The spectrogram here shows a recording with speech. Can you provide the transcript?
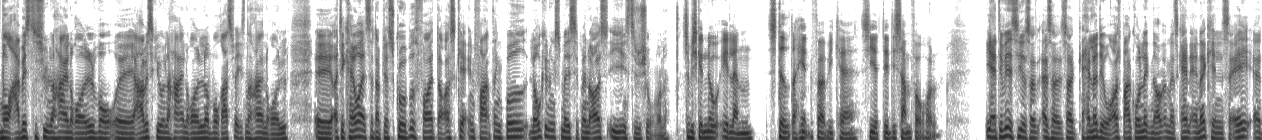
hvor arbejdstilsynet har en rolle, hvor øh, arbejdsgiverne har en rolle, og hvor retsvæsenet har en rolle. Øh, og det kræver altså, at der bliver skubbet for, at der også sker en forandring, både lovgivningsmæssigt, men også i institutionerne. Så vi skal nå et eller andet sted derhen, før vi kan sige, at det er de samme forhold? Ja, det vil jeg sige, så, altså, så handler det jo også bare grundlæggende om, at man skal have en anerkendelse af, at,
